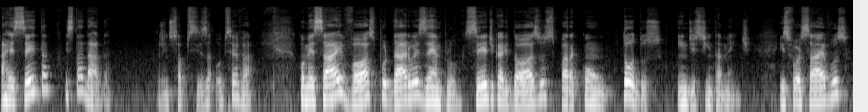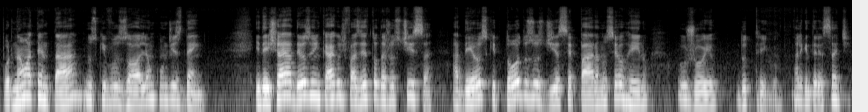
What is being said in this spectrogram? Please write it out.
a receita está dada. A gente só precisa observar. Começai vós por dar o exemplo, sede caridosos para com todos indistintamente. Esforçai-vos por não atentar nos que vos olham com desdém. E deixai a Deus o encargo de fazer toda a justiça, a Deus que todos os dias separa no seu reino o joio do trigo. Olha que interessante,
